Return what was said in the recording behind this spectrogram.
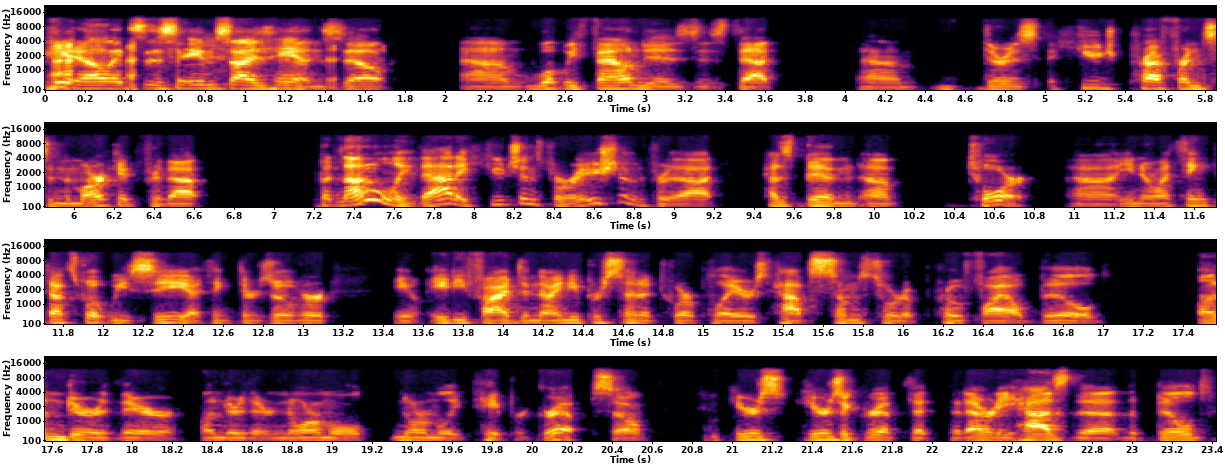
you know, it's the same size hand. So um, what we found is is that um, there is a huge preference in the market for that but not only that, a huge inspiration for that has been uh, tour. Uh, you know, I think that's what we see. I think there's over you know 85 to 90 percent of tour players have some sort of profile build under their under their normal normally tapered grip. So here's here's a grip that that already has the the build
